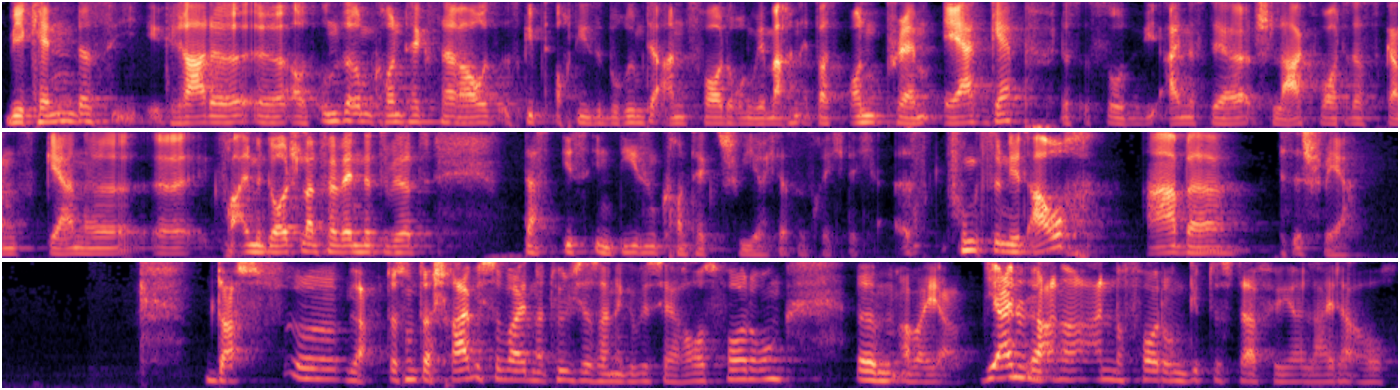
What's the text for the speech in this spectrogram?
Wir kennen das gerade äh, aus unserem Kontext heraus. Es gibt auch diese berühmte Anforderung, wir machen etwas On-Prem Air Gap. Das ist so die, eines der Schlagworte, das ganz gerne äh, vor allem in Deutschland verwendet wird. Das ist in diesem Kontext schwierig, das ist richtig. Es funktioniert auch, aber es ist schwer. Das, äh, ja, das unterschreibe ich soweit. Natürlich ist das eine gewisse Herausforderung. Ähm, aber ja, die eine oder andere andere Forderung gibt es dafür ja leider auch.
